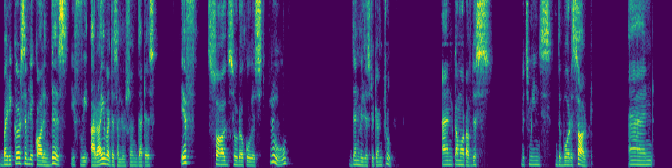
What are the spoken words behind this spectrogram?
by recursively calling this, if we arrive at the solution, that is, if solve Sudoku is true, then we'll just return true and come out of this which means the board is solved. And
